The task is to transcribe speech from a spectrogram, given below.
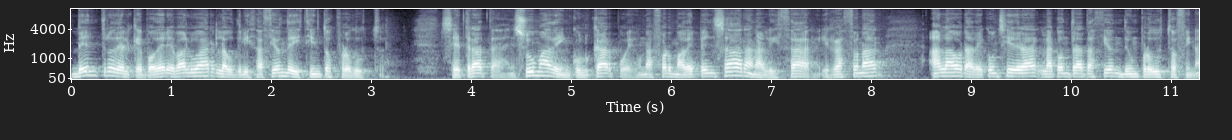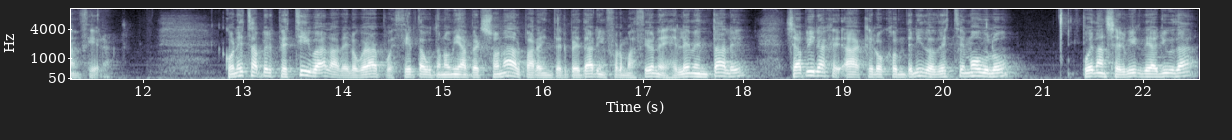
dentro del que poder evaluar la utilización de distintos productos. Se trata, en suma, de inculcar pues, una forma de pensar, analizar y razonar a la hora de considerar la contratación de un producto financiero. Con esta perspectiva, la de lograr pues, cierta autonomía personal para interpretar informaciones elementales, se aspira a que los contenidos de este módulo puedan servir de ayuda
